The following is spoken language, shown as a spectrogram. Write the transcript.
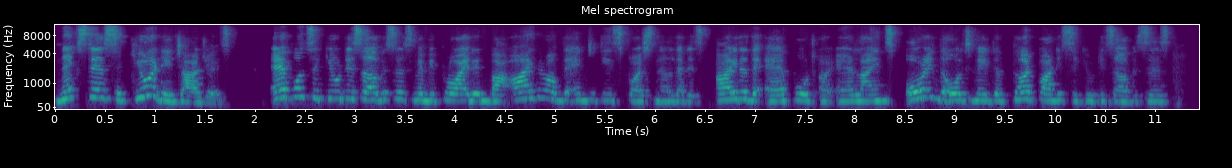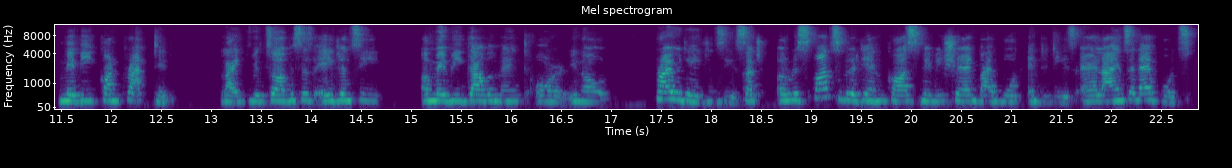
Next is security charges. Airport security services may be provided by either of the entity's personnel, that is either the airport or airlines, or in the alternative third-party security services may be contracted, like with services agency, or maybe government, or you know private agencies. Such a responsibility and cost may be shared by both entities, airlines and airports,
